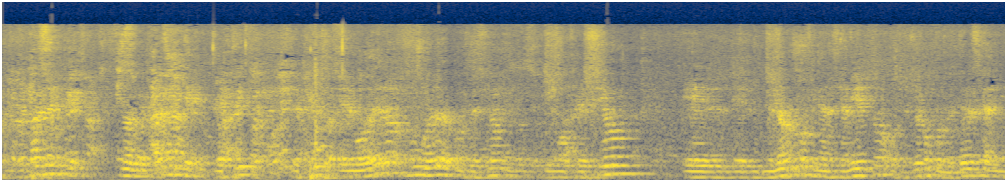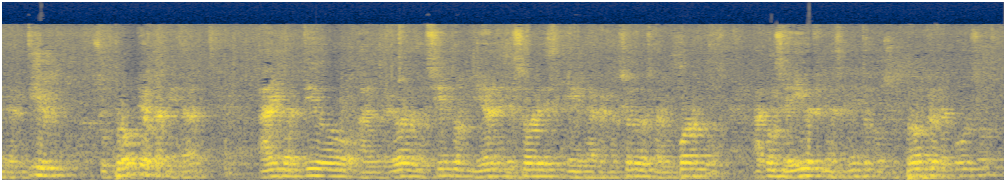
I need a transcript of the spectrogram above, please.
Lo que pasa es que, no, lo que pasa es que, el modelo es un modelo de concesión quien ofreció el, el menor cofinanciamiento, ofreció comprometerse a invertir su propio capital, ha invertido alrededor de 200 millones de soles en la refacción de los aeropuertos, ha conseguido el financiamiento con sus propios recursos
